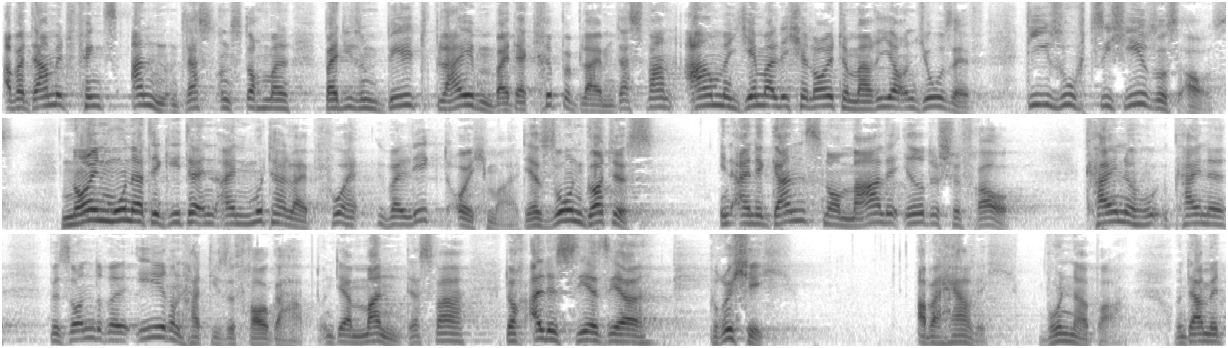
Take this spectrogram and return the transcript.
Aber damit fängt's an und lasst uns doch mal bei diesem Bild bleiben, bei der Krippe bleiben. Das waren arme, jämmerliche Leute, Maria und Josef. Die sucht sich Jesus aus. Neun Monate geht er in einen Mutterleib vorher. Überlegt euch mal, der Sohn Gottes in eine ganz normale irdische Frau. Keine, keine besondere Ehren hat diese Frau gehabt. Und der Mann, das war doch alles sehr, sehr brüchig aber herrlich, wunderbar. Und damit,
